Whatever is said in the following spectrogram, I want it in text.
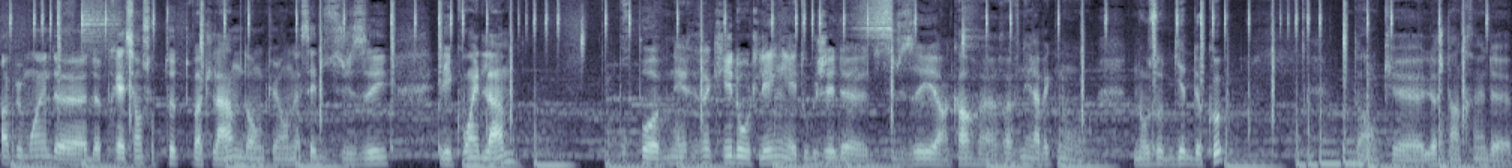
un peu moins de, pression sur toute votre lame. Donc, on essaie d'utiliser les coins de lame pour pas venir recréer d'autres lignes et être obligé d'utiliser encore, euh, revenir avec nos, autres guides de coupe. Donc euh, là, je suis en train de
